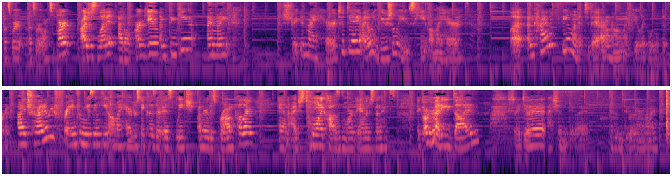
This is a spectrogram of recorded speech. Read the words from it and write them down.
That's where, that's where it wants to part. I just let it, I don't argue. I'm thinking I might straighten my hair today. I don't usually use heat on my hair but I'm kind of feeling it today. I don't know, it might be like a little different. I try to refrain from using heat on my hair just because there is bleach under this brown color and I just don't want to cause more damage than it's like already done. Should I do it? I shouldn't do it. I'm gonna do it, aren't I?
